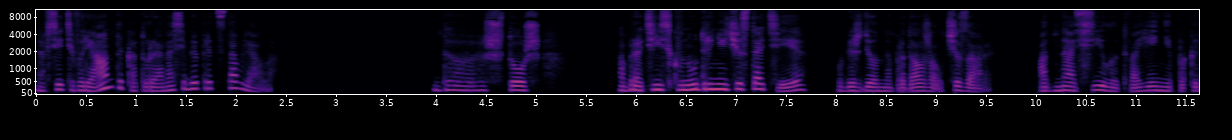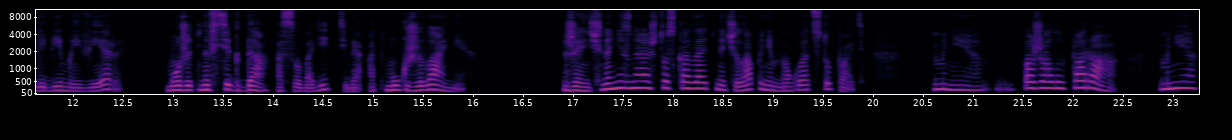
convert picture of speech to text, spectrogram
на все те варианты, которые она себе представляла. «Да что ж, обратись к внутренней чистоте», — убежденно продолжал Чезаре. «Одна сила твоей непоколебимой веры может навсегда освободить тебя от мук желания. Женщина, не зная, что сказать, начала понемногу отступать. «Мне, пожалуй, пора. Мне...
